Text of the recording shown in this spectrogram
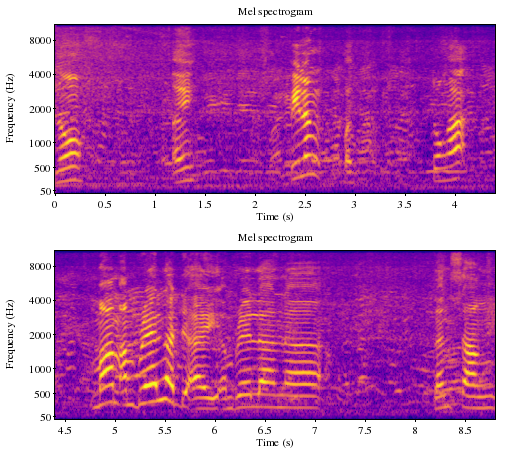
No? Ay. Pilang pag to nga. Ma'am umbrella di ay. Umbrella na lansang.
